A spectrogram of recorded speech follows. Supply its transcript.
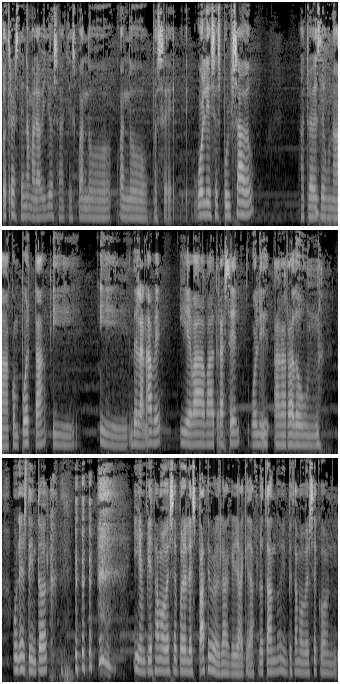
otra escena maravillosa, que es cuando, cuando pues, eh, Wally es expulsado a través de una compuerta y, y de la nave y Eva va tras él. Wally ha agarrado un, un extintor y empieza a moverse por el espacio, porque claro que ya queda flotando y empieza a moverse con,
